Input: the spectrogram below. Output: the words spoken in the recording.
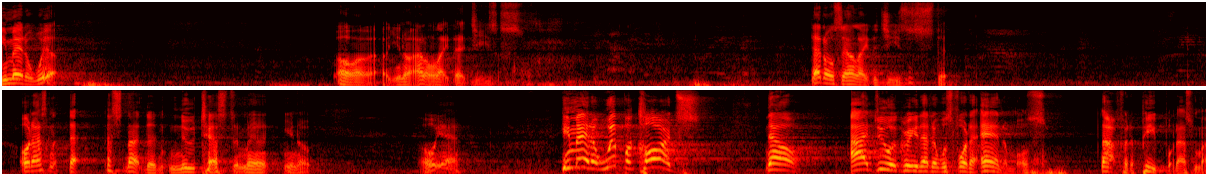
He made a whip. Oh, uh, you know, I don't like that Jesus. That don't sound like the Jesus that. Oh, that's not that, that's not the New Testament, you know. Oh yeah. He made a whip of cards. Now, I do agree that it was for the animals, not for the people. That's my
